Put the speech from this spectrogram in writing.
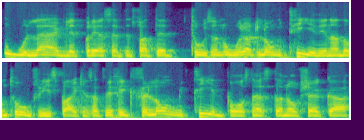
olägligt på det sättet. För att det tog så oerhört lång tid innan de tog frisparken. Så att vi fick för lång tid på oss nästan att försöka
